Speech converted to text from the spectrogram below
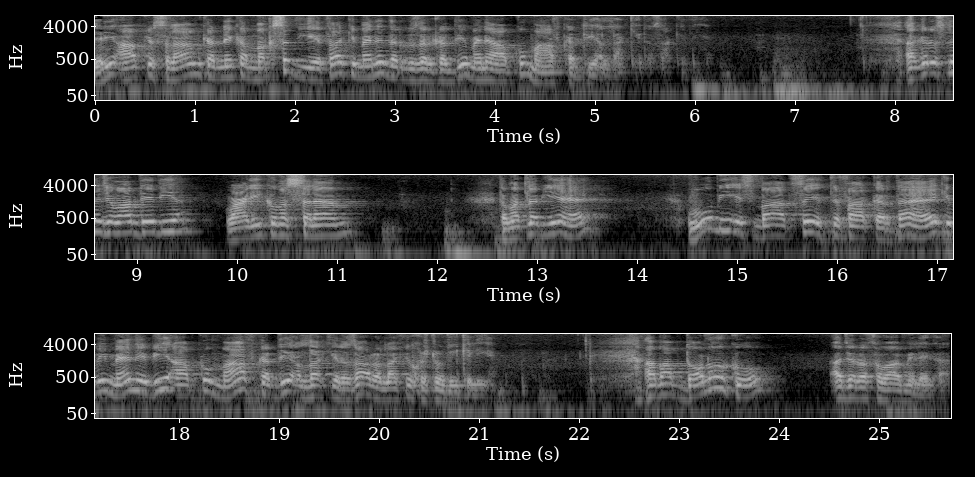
یعنی آپ کے سلام کرنے کا مقصد یہ تھا کہ میں نے درگزر کر دیا، میں نے آپ کو معاف کر دیا اللہ کی رضا کے لیے۔ اگر اس نے جواب دے دیا وعلیکم السلام۔ تو مطلب یہ ہے، وہ بھی اس بات سے اتفاق کرتا ہے کہ بھئی میں نے بھی آپ کو معاف کر دیا اللہ کی رضا اور اللہ کی خوشنودی کے لیے۔ اب آپ دونوں کو اجر و ثواب ملے گا۔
